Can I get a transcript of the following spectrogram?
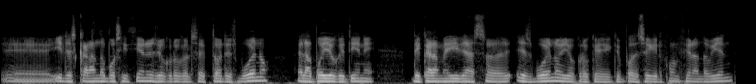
eh, ir escalando posiciones. Yo creo que el sector es bueno, el apoyo que tiene de cara a medidas eh, es bueno. Yo creo que, puede seguir funcionando bien,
